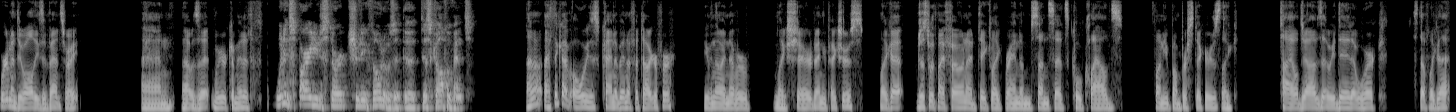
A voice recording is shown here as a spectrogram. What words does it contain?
we're going to do all these events, right? And that was it. We were committed. What inspired you to start shooting photos at the disc golf events? I don't. I think I've always kind of been a photographer, even though I never like shared any pictures. Like I, just with my phone, I'd take like random sunsets, cool clouds, funny bumper stickers, like tile jobs that we did at work, stuff like that.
